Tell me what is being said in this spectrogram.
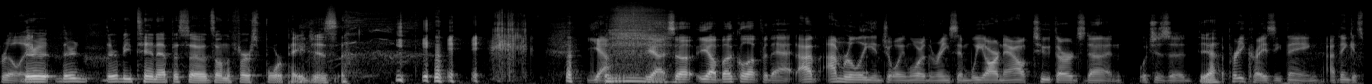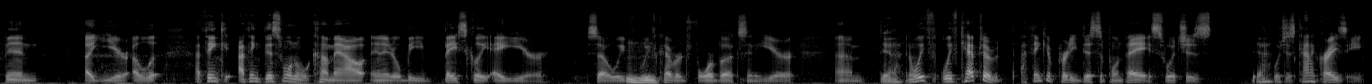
Really, there there there'd be 10 episodes on the first four pages. yeah, yeah. So yeah, buckle up for that. I'm I'm really enjoying Lord of the Rings, and we are now two thirds done, which is a yeah. a pretty crazy thing. I think it's been a year. A li- I think I think this one will come out, and it'll be basically a year. So we've mm-hmm. we've covered four books in a year. Um, yeah, and we've we've kept a I think a pretty disciplined pace, which is yeah, which is kind of crazy,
